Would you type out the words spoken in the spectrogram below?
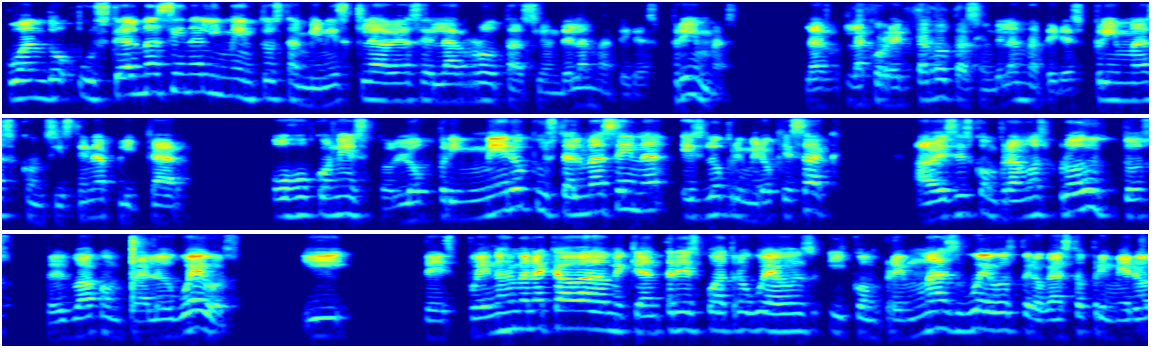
Cuando usted almacena alimentos, también es clave hacer la rotación de las materias primas. La, correcta rotación de las materias primas consiste en aplicar, ojo con esto, lo primero que usted almacena es lo primero que saca. A veces compramos productos, entonces voy a comprar los huevos y después no se me han acabado, me quedan tres, cuatro huevos y compré más huevos, pero gasto primero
